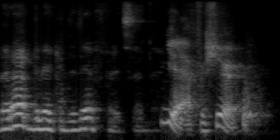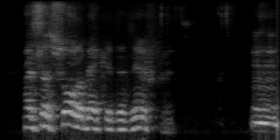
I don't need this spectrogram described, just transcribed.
Berard making the difference. Yeah, for sure. And Sassuolo making the difference. hmm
